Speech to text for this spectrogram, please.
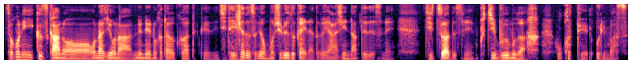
そこにいくつかあの同じような年齢の方が加わってきて自転車ですげえ面白いとかいなとかいう話になってですね実はですねプチブームが 起こっております。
